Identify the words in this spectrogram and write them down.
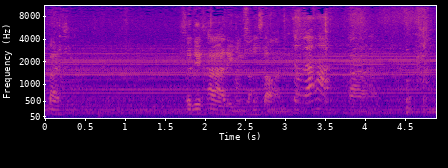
บ๊ายบายสวัสดีค่ะเด็กหญิงต้องสอนจบแล้วค่ะค่ะ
